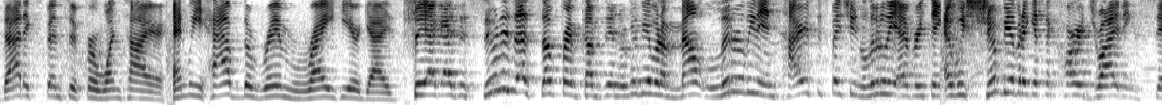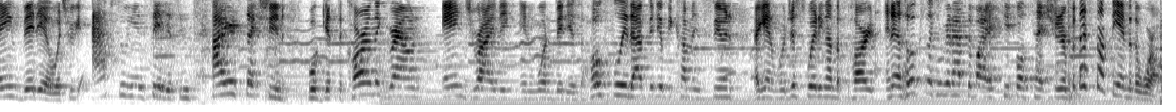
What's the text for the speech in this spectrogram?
that expensive for one tire. And we have the rim right here, guys. So yeah, guys, as soon as that subframe comes in, we're gonna be able to mount literally the entire suspension, literally everything. And we should be able to get the car driving same video, which would be absolutely insane. This entire section will get the car on the ground and driving in one video. So hopefully that video will be coming soon. Again, we're just waiting on the part. And it looks like we're gonna have to buy a seatbelt tensioner, but that's not the end of the world.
